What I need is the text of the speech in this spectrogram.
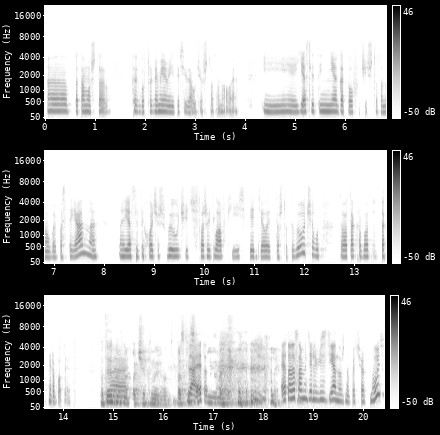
потому что как бы в программировании ты всегда учишь что-то новое. И если ты не готов учить что-то новое постоянно, если ты хочешь выучить, сложить лавки и сидеть делать то, что ты выучил, то так, работ... так не работает. Вот это Э, нужно подчеркнуть. Вот Да, это, восклицательный знак. Это на самом деле везде нужно подчеркнуть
